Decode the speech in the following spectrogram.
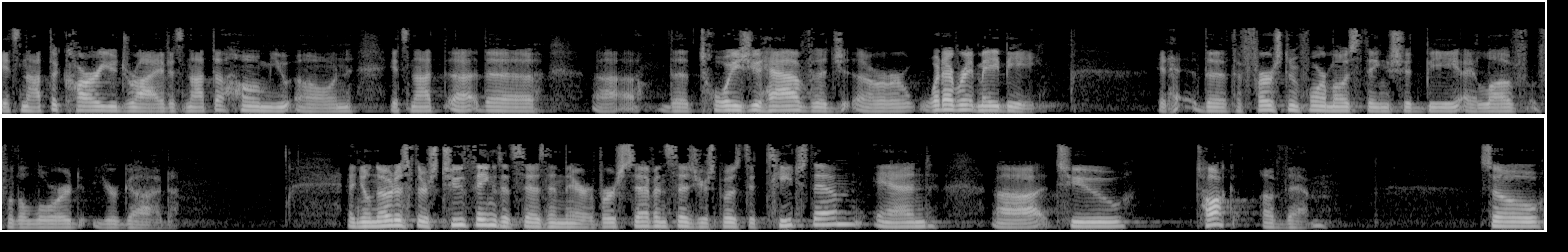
It's not the car you drive. It's not the home you own. It's not uh, the uh, the toys you have, or whatever it may be. It, the, the first and foremost thing should be a love for the Lord your God. And you'll notice there's two things it says in there. Verse 7 says you're supposed to teach them and uh, to talk of them. So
